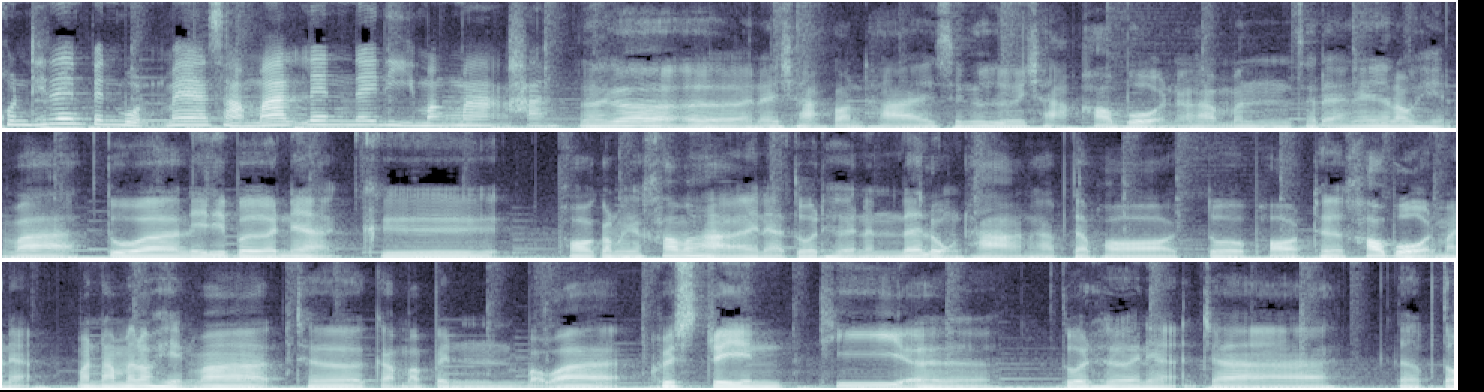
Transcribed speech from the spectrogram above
คนที่เล่นเป็นบทแม่สามารถเล่นได้ดีมาก ๆ ค่ะ แล้วก็เออในฉากตอนท้าย ซึ่งก็คือฉากเข้าโบสถ์นะครับ มันแสดงให้เราเห็นว่าตัว Lady Bird เนี่ยคือพอกำลังจะเข้ามหาลัยเนี่ยตัวเธอนั้นได้หลงทางนะครับ แต่พอตัวพอเธอเข้าโบสถ์มาเนี่ย มันทำให้เราเห็นว่าเธอกลับมาเป็นแบบว่าคริสตีนที่เออ ตัวเธอเนี่ยจะเติบโต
